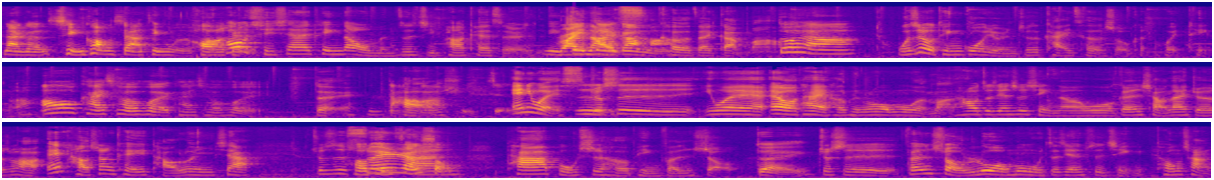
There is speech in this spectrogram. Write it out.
哪个情况下听我们的 podcast？好好奇现在听到我们这集 podcast 的人，你正在干嘛？课在干嘛？对啊，我是有听过有人就是开车的时候可能会听啦。哦，开车会，开车会。对，打发时间。Anyways，、嗯、就是因为 L 他也和平落幕了嘛，然后这件事情呢，我跟小奈觉得说好，哎，好像可以讨论一下，就是虽然他不是和平分手，对，就是分手落幕这件事情，通常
